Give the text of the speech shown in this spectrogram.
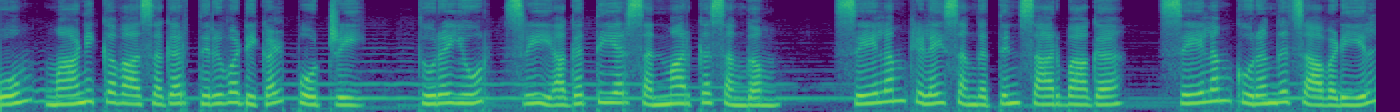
ஓம் மாணிக்கவாசகர் திருவடிகள் போற்றி. துறையூர் ஸ்ரீ அகத்தியர் சன்மார்க்க சங்கம். சேலம் கிளை சங்கத்தின் சார்பாக சேலம் குரங்கு சாவடியில்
